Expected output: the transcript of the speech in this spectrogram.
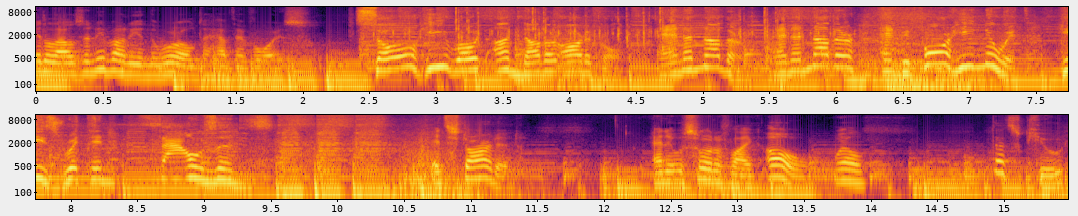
It allows anybody in the world to have their voice. So he wrote another article, and another, and another, and before he knew it, he's written thousands. It started, and it was sort of like, oh, well, that's cute.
